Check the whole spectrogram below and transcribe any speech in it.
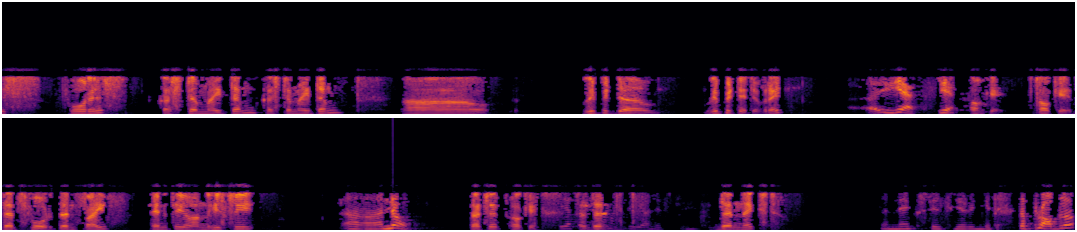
is four is custom item. Custom item. Uh, repeat the repetitive, right? Uh, yes, yes. Okay. Okay, that's four. Then five. Anything on history? Uh, no. That's it. Okay. So then, can't see your history. then next. The next is hearing it. The problem.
